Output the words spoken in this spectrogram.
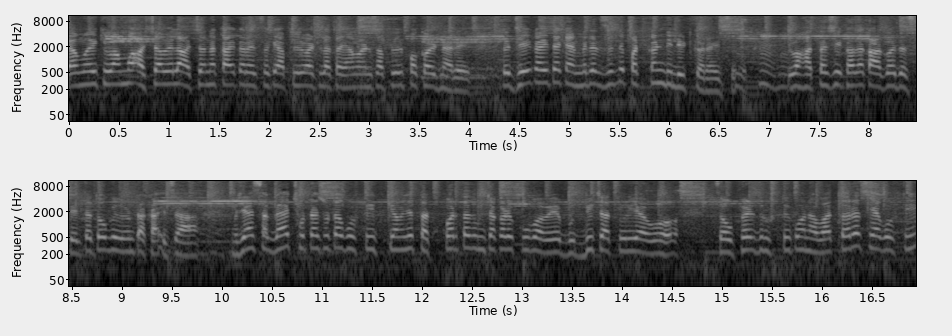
त्यामुळे किंवा मग अशा वेळेला अचानक काय करायचं की आपल्याला वाटलं आता ह्या माणसं आपल्याला पकडणार आहे. तर जे काही त्या कॅमेऱ्यात असेल ते पटकन डिलीट करायचं. किंवा हाताशी एखादा कागद असेल तर तो घेऊन टाकायचा. म्हणजे या सगळ्या छोट्या छोट्या गोष्टी इतक्या म्हणजे तत्परता तुमच्याकडे खूप हवे. बुद्धिचातुर्य हवं चौफेर दृष्टिकोन हवा तरच या गोष्टी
